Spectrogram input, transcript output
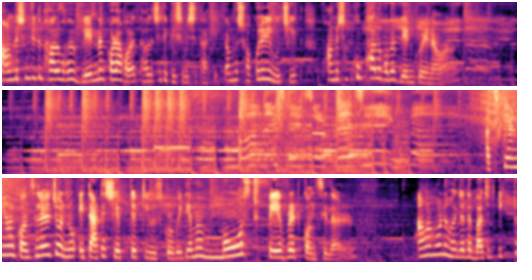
ফাউন্ডেশন যদি ভালোভাবে ব্লেন্ড না করা হয়, তাহলে সেটি ভেসে ভেসে থাকে। তো আমাদের সকলেরই উচিত ফাউন্ডেশন খুব ভালোভাবে ব্লেন্ড করে নেওয়া. আজকে আমি আমার কনসিলারের জন্য এই টাটের শেপ টেপটি ইউজ করব। এটি আমার মোস্ট ফেভারেট কনসিলার আমার মনে হয় যাদের বাজেট একটু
